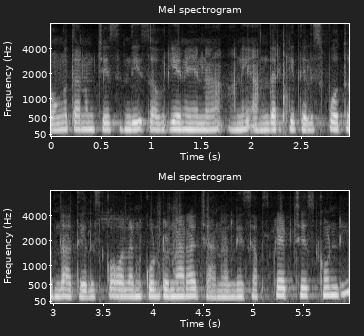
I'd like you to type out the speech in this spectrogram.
దొంగతనం చేసింది శౌర్యనేనా అని అందరికీ తెలిసిపోతుందా? తెలుసుకోవాలనుకుంటున్నారా? ఛానల్ని సబ్స్క్రైబ్ చేసుకోండి.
